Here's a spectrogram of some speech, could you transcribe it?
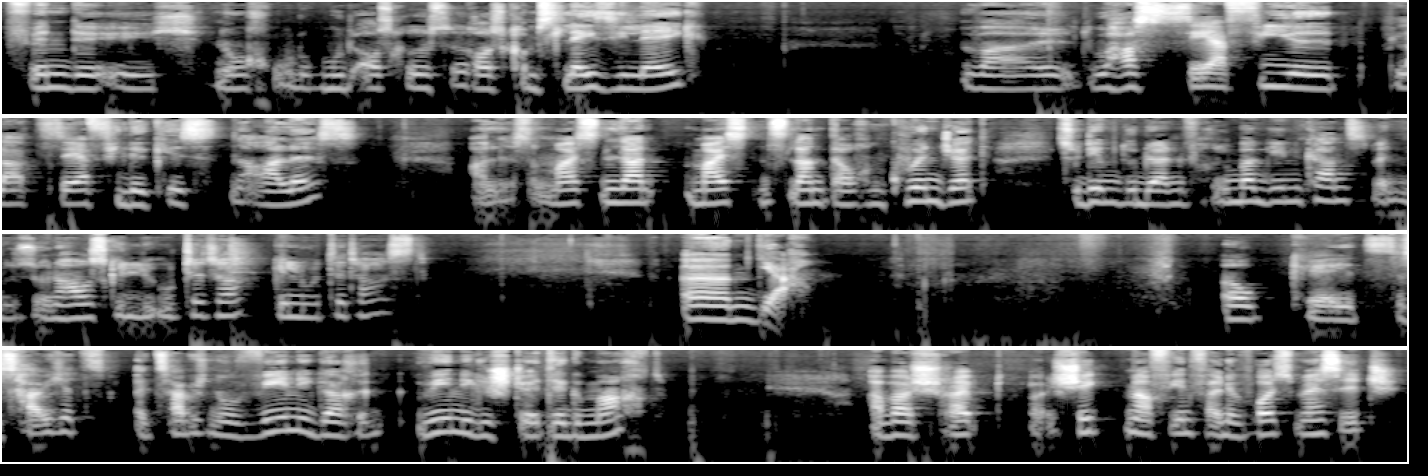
finde ich noch, gut ausgerüstet rauskommst, Lazy Lake. Weil du hast sehr viel Platz, sehr viele Kisten, alles. Alles. Am meisten Land, meistens landet auch ein Quinjet, zu dem du dann einfach übergehen kannst, wenn du so ein Haus gelootet, gelootet hast. Ähm, ja. Okay, jetzt das habe ich jetzt jetzt habe ich nur weniger wenige Städte gemacht. Aber schreibt, schickt mir auf jeden Fall eine Voice Message,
